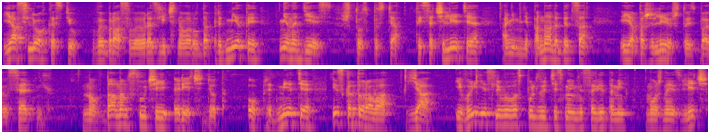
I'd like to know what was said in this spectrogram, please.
Я с легкостью выбрасываю различного рода предметы, не надеясь, что спустя тысячелетия они мне понадобятся, и я пожалею, что избавился от них. Но в данном случае речь идет о предмете, из которого я и вы, если вы воспользуетесь моими советами, можно извлечь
